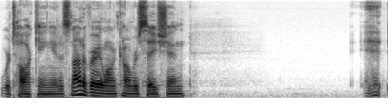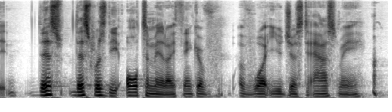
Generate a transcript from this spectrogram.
we're talking. And it's not a very long conversation it, it- this this was the ultimate, I think, of of what you just asked me.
